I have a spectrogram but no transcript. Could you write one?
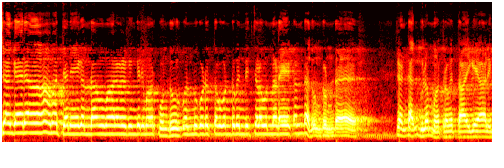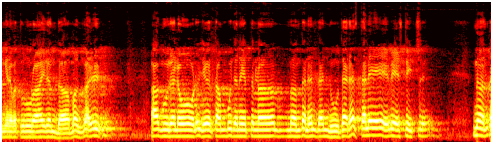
ശങ്കരാമറ്റനേകം താവുമാലകൾ കിങ്കരിമാർ കൊണ്ടു വന്നു കൊടുത്തവ കൊണ്ട് ബന്ധിച്ചളവും നടേ കണ്ടതുണ്ടുണ്ട്. രണ്ടങ്കുലം മാത്രം എത്തായികയാൽ ഇങ്ങനെ പത്തു നൂറായിരം ദാമങ്ങൾ അങ്കുരലോട് ചേർത്ത് അമ്പുജനേത്രണം നന്ദനൻ തന്നൂതര സ്ഥലെ വേഷ്ടിച്ച് നന്ദ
